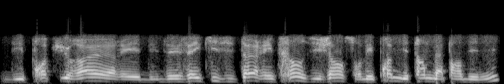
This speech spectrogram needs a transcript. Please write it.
des procureurs et des, des, inquisiteurs intransigeants sur les premiers temps de la pandémie,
